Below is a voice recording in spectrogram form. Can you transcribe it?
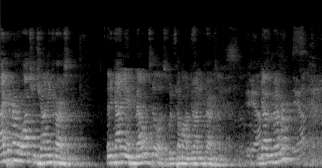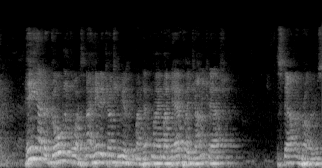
I can remember watching Johnny Carson. And a guy named Mel Tillis would come on Johnny Carson. Yeah. You guys remember? Yeah. He had a golden voice, and I hated country music. My, da- my, my dad played Johnny Cash, the Statler Brothers,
